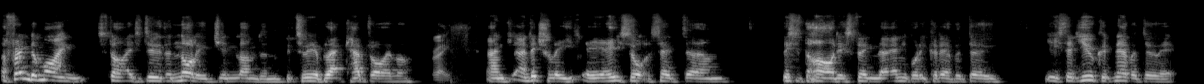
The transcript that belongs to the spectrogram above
a friend of mine started to do the knowledge in London to be a black cab driver. Right. And and literally, he, he sort of said, um, "This is the hardest thing that anybody could ever do." He said, "You could never do it."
